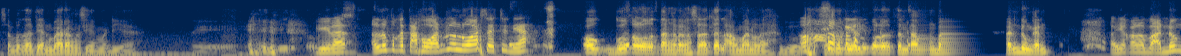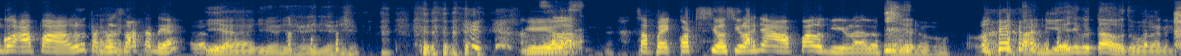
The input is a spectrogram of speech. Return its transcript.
sempat latihan bareng sih sama dia. Gitu. Gila, lu pengetahuan lu luas ya, Cun ya? Oh, gue kalau Tangerang Selatan aman lah, Bu. Kayak lu kalau tentang Bandung kan? Oh ya kalau Bandung gua apa? Lu Tangerang Nah. Selatan ya? Iya, iya, iya, iya, iya. Gila. Sampai coach silsilahnya apa lu gila lu. Iya dong. Tadi aja gue tahu tuh makanya.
